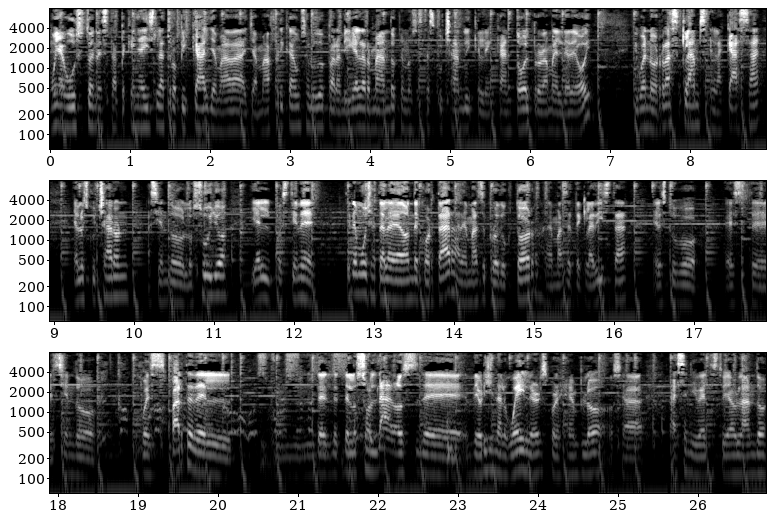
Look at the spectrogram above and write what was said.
muy a gusto en esta pequeña isla tropical llamada Yamáfrica. Un saludo para Miguel Armando que nos está escuchando y que le encantó el programa del día de hoy. Y bueno, Ras Clamps en la casa, ya lo escucharon haciendo lo suyo y él pues tiene tiene mucha tela de dónde cortar, además de productor, además de tecladista. Él estuvo este, siendo pues parte del, de, los soldados de, de, Original Wailers, por ejemplo. O sea, a ese nivel te estoy hablando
